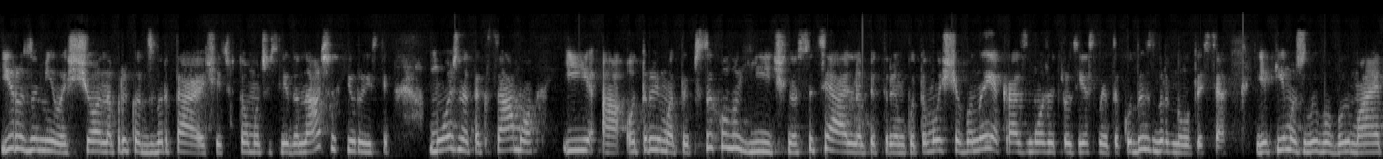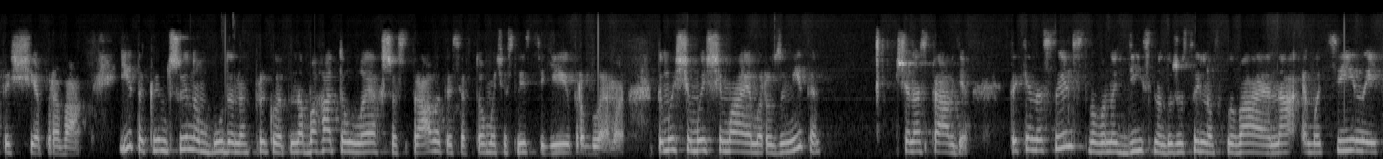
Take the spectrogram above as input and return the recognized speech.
і розуміли, що, наприклад, звертаючись в тому числі до наших юристів, можна так само і отримати психологічну, соціальну підтримку, тому що вони якраз зможуть роз'яснити, куди звернутися, які можливо ви маєте ще права, і таким чином буде, наприклад, набагато легше справитися, в тому числі з цією проблемою, тому що ми ще маємо розуміти, що насправді. Таке насильство воно дійсно дуже сильно впливає на емоційний,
